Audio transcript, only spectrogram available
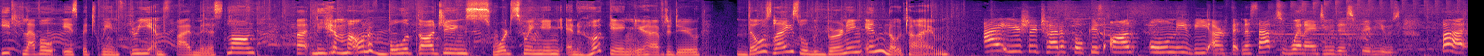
Each level is between 3 and 5 minutes long, but the amount of bullet dodging, sword swinging, and hooking you have to do, those legs will be burning in no time. I usually try to focus on only VR fitness apps when I do this reviews, but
